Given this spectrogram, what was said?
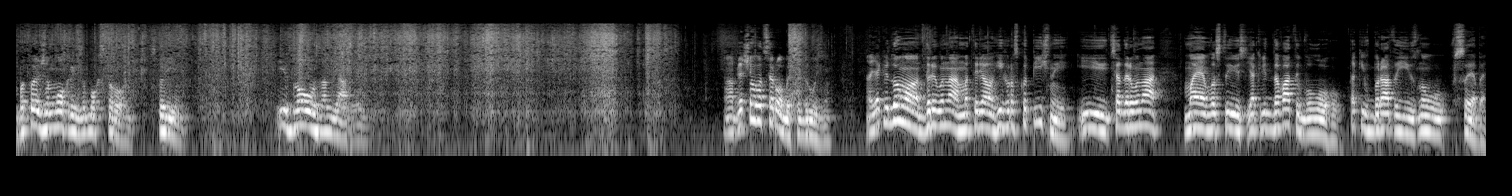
бо той вже мокрий з обох сторон, сторін. І знову зав'язую. А для чого це робиться, друзі? Як відомо, деревина матеріал гігроскопічний, і ця деревина має властивість як віддавати вологу, так і вбирати її знову в себе.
